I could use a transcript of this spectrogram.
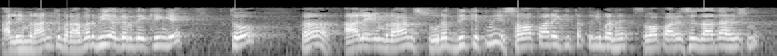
عال عمران کے برابر بھی اگر دیکھیں گے تو ہاں آل عمران سورت بھی کتنی، سوا پارے کی تقریباً ہے، سوا پارے سے زیادہ ہے اس میں۔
